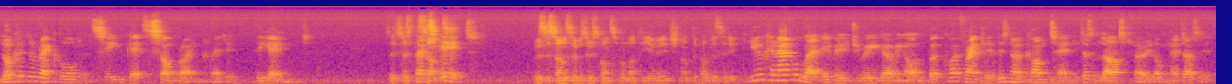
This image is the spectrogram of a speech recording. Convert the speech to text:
look at the record and see who gets songwriting credit. The end. So it's just That's songs. it. It was the sound service responsible, not the image, not the publicity. You can have all that imagery going on, but quite frankly, if there's no content, it doesn't last very long now, does it?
